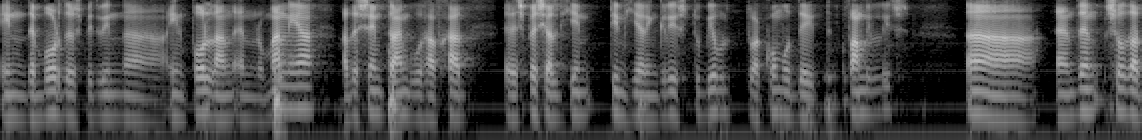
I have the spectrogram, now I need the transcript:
in the borders between uh, in Poland and Romania. At the same time, we have had a special team, team here in Greece to be able to accommodate families, and then so that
